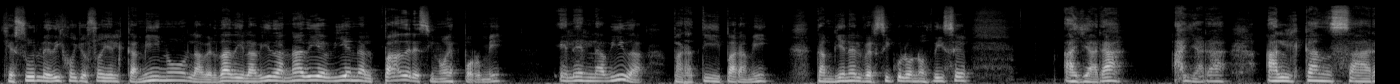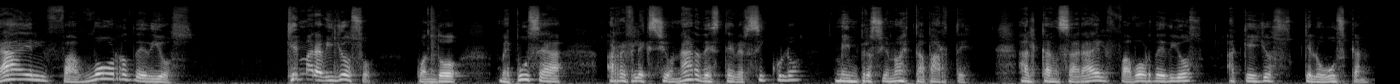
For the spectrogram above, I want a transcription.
Jesús le dijo, yo soy el camino, la verdad y la vida, nadie viene al Padre si no es por mí. Él es la vida para ti y para mí. También el versículo nos dice, hallará, hallará, alcanzará el favor de Dios. Qué maravilloso. Cuando me puse a, reflexionar de este versículo, me impresionó esta parte. Alcanzará el favor de Dios aquellos que lo buscan.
